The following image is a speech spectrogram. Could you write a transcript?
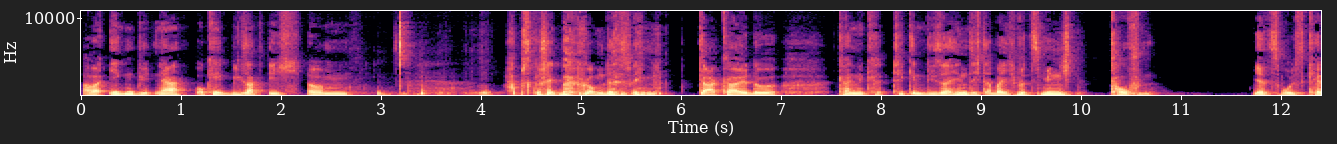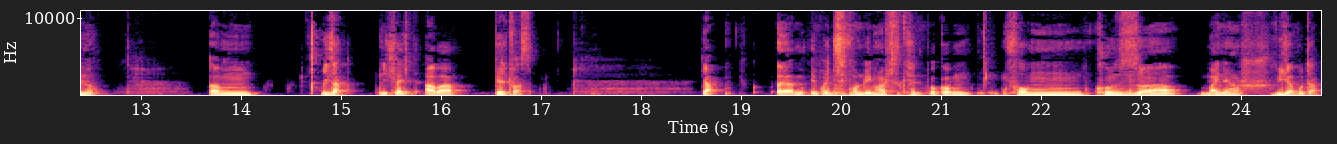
Aber irgendwie, ja, okay, wie gesagt, ich ähm, hab's geschenkt bekommen, deswegen gar keine, keine Kritik in dieser Hinsicht, aber ich würde es mir nicht kaufen. Jetzt, wo ich es kenne. Ähm, wie gesagt, nicht schlecht, aber fehlt was. Ja. Ähm, übrigens, von wem habe ich das geschenkt bekommen? Vom Cousin meiner Schwiegermutter.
